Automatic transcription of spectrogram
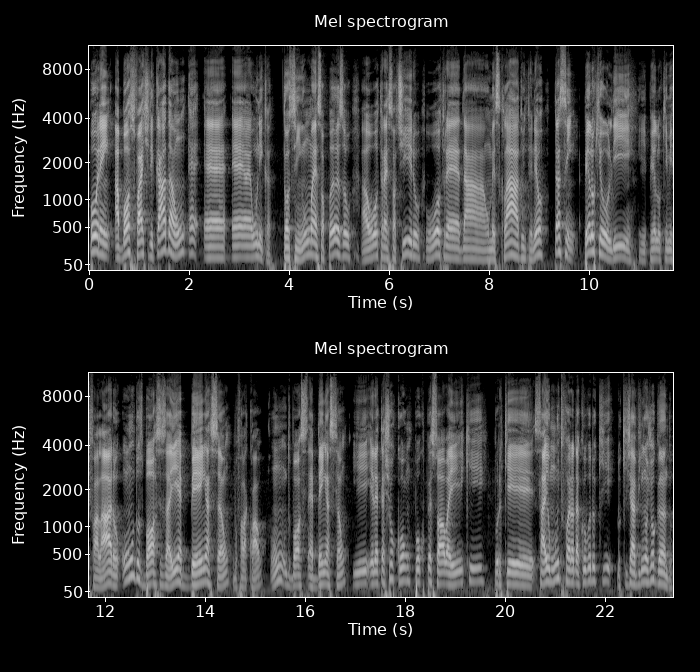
Porém, a boss fight de cada um é, é, é única. Então, assim, uma é só puzzle, a outra é só tiro, o outro é dar um mesclado, entendeu? Então, assim, pelo que eu li e pelo que me falaram, um dos bosses aí é bem ação. Vou falar qual. Um dos bosses é bem ação. E ele até chocou um pouco o pessoal aí que. Porque saiu muito fora da curva do que, do que já vinham jogando.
